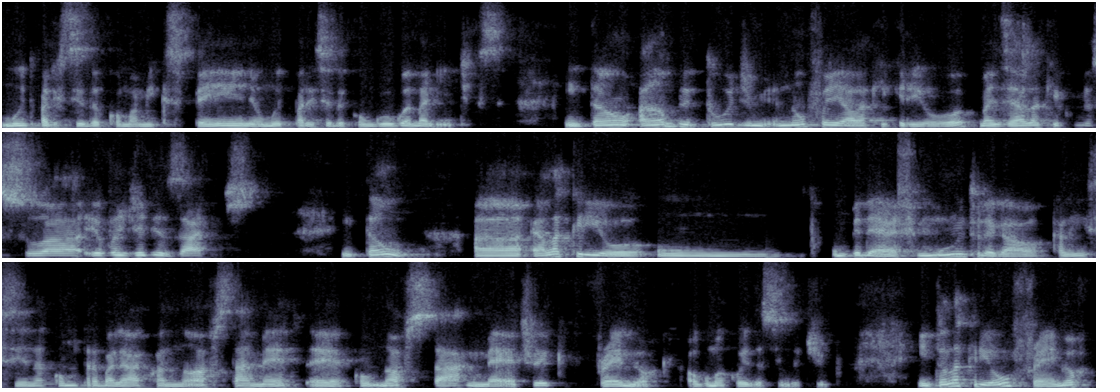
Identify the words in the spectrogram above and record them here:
muito parecida com a Mixpanel, muito parecida com o Google Analytics. Então, a amplitude não foi ela que criou, mas ela que começou a evangelizar isso. Então, uh, ela criou um, um, PDF muito legal que ela ensina como trabalhar com a North Star, Met, é, com North Star Metric Framework, alguma coisa assim do tipo. Então, ela criou um framework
